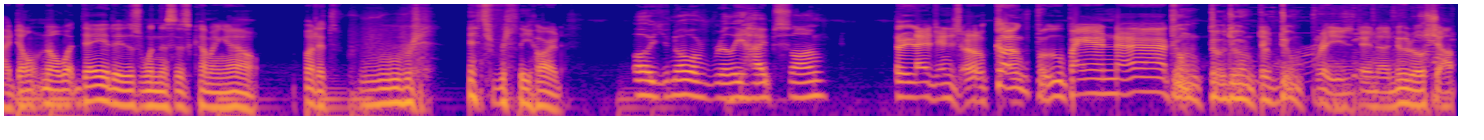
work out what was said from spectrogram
I don't know what day it is when this is coming out, but it's re- it's really hard. Oh, you know a really hype song? The Legends of Kung Fu Panda. Doom, doom, doom, doom, doom. Raised in a noodle shop,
